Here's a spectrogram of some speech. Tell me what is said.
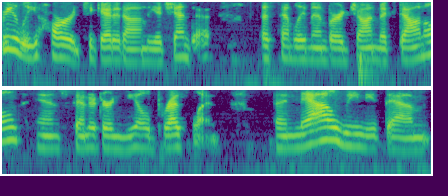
really hard to get it on the agenda Assemblymember John McDonald and Senator Neil Breslin. And now we need them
